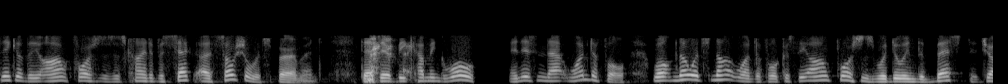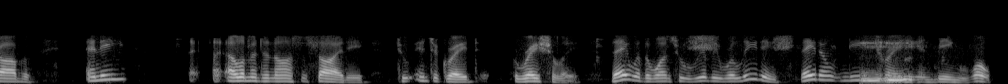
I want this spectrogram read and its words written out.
think of the armed forces as kind of a, sec- a social experiment that they're becoming woke. And isn't that wonderful? Well, no, it's not wonderful because the armed forces were doing the best job of any element in our society to integrate racially. They were the ones who really were leading. They don't need Mhm. training in being woke.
